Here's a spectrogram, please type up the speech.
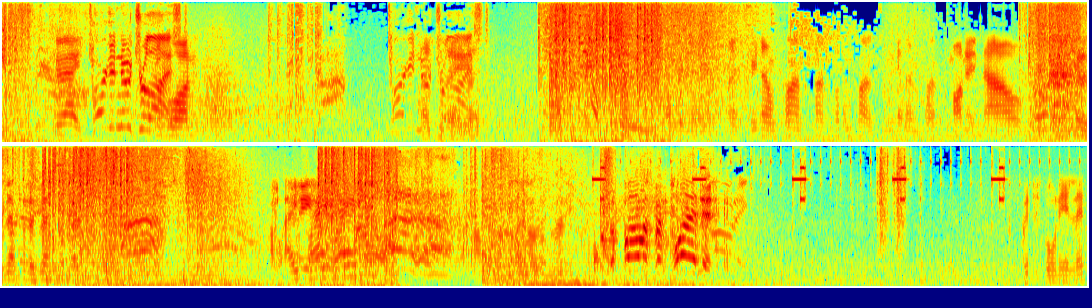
stun grenade! Target neutralized! One. Target neutralized! Left window. Nice, three down, plant, plant, put them plants. Let me get them plants. On it now. Left, left, left, left. Oh, hey, hey, hey! The bomb has been planted! Good spawn here, Lynn.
